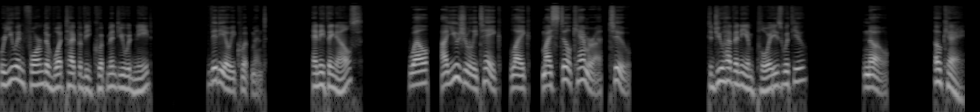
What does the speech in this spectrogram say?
Were you informed of what type of equipment you would need? Video equipment. Anything else? Well, I usually take, like, my still camera, too. Did you have any employees with you? No. Okay,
